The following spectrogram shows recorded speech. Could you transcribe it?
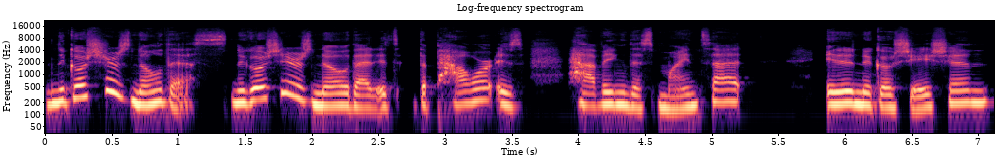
Negotiators know this. Negotiators know that it's the power is having this mindset in a negotiation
